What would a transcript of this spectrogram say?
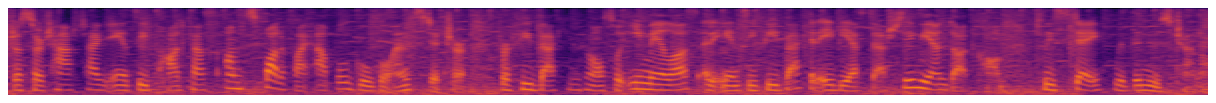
Just search hashtag ANC Podcast on Spotify, Apple, Google, and Stitcher. For feedback, you can also email us at ancfeedback at abs-cbn.com. Please stay with the news channel.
